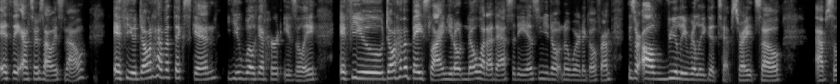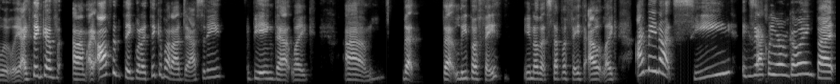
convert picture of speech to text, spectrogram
if the answer is always no. If you don't have a thick skin, you will get hurt easily. If you don't have a baseline, you don't know what audacity is and you don't know where to go from. These are all really, really good tips, right? So, absolutely i think of um i often think when i think about audacity being that like um that that leap of faith you know that step of faith out like i may not see exactly where i'm going but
